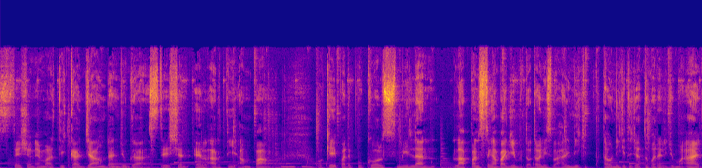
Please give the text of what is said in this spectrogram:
stesen MRT Kajang dan juga stesen LRT Ampang. Mm-hmm. Okey, pada pukul 9 8.30 pagi untuk tahun ini sebab hari ini kita, tahun ini kita jatuh pada hari Jumaat.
